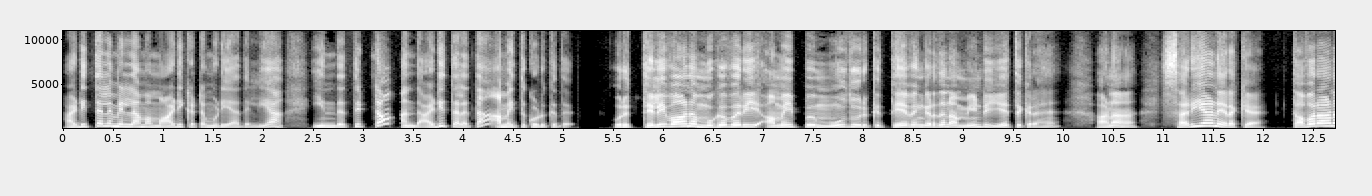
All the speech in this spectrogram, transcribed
அடித்தளம் இல்லாம மாடி கட்ட முடியாது இல்லையா? இந்த திட்டம் அந்த அடித்தளத்தை அமைத்து கொடுக்குது. ஒரு தெளிவான முகவரி அமைப்பு மூதூருக்கு தேவைங்கிறத நான் மீண்டும் ஏத்துக்கிறேன். ஆனா சரியான இறக்க தவறான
